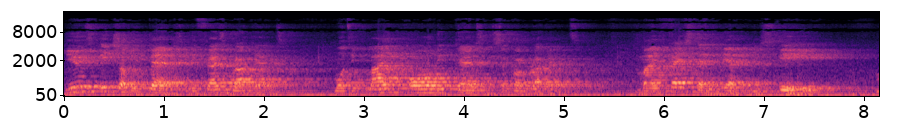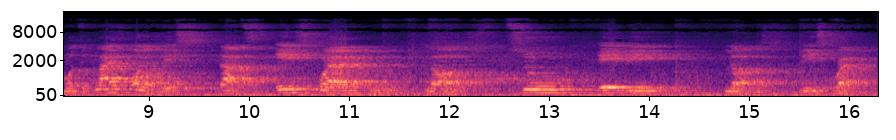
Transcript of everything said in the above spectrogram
use each of the terms in the first bracket. Multiply all the terms in the second bracket. My first term here is a. Multiply all of this. That's a squared plus 2ab plus b squared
